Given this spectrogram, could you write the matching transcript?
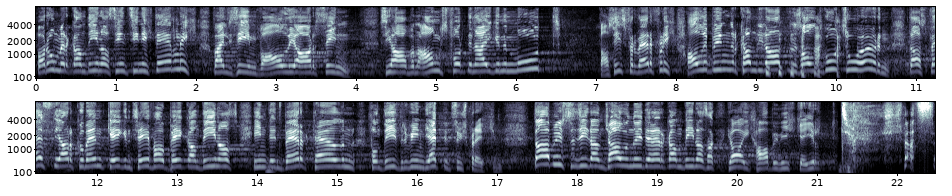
Warum, Herr Gandina, sind Sie nicht ehrlich? Weil Sie im Wahljahr sind. Sie haben Angst vor den eigenen Mut. Das ist verwerflich. Alle Bündnerkandidaten sollen gut zuhören. Das beste Argument gegen CVP Candinas in den Bergtälern von dieser Vignette zu sprechen. Da müssen Sie dann schauen, wie der Herr Candina sagt, ja, ich habe mich geirrt. Das,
